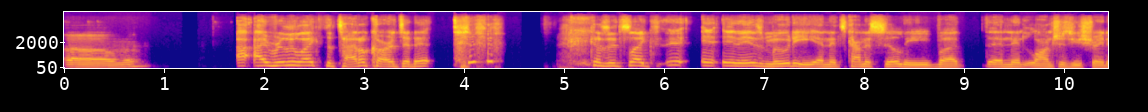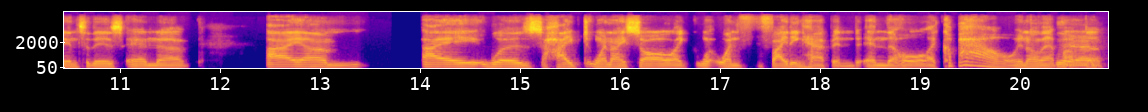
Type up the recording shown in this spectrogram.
um, I, I really like the title cards in it because it's like it, it, it is moody and it's kind of silly, but then it launches you straight into this. And uh, I um I was hyped when I saw like w- when fighting happened and the whole like kapow and all that popped Yeah. up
